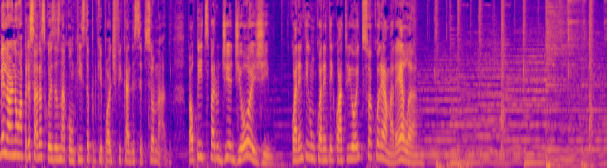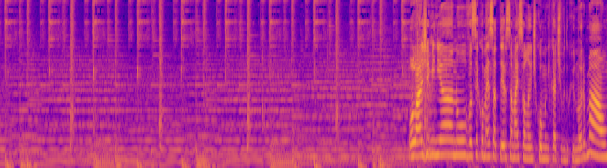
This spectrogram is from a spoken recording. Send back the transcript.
Melhor não apressar as coisas na conquista porque pode ficar decepcionado. Palpites para o dia de hoje: 41, 44 e 8, sua cor é amarela. Olá, Geminiano! Você começa a terça mais falante e comunicativo do que o normal.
